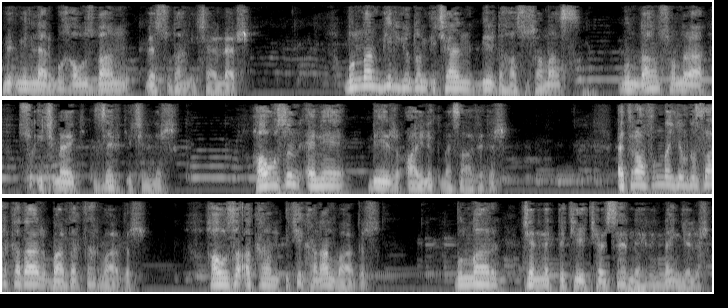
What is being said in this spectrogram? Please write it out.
müminler bu havuzdan ve sudan içerler. Bundan bir yudum içen bir daha susamaz. Bundan sonra su içmek zevk içindir. Havuzun eni bir aylık mesafedir. Etrafında yıldızlar kadar bardaklar vardır. Havuza akan iki kanal vardır. Bunlar cennetteki Kevser nehrinden gelir.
